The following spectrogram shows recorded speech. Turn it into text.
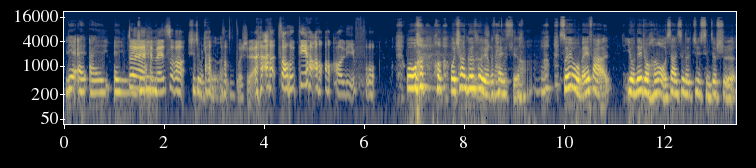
恋爱 I A 对，没错，是这么唱的吗？不是，走调，好离谱。我我我唱歌特别不太行，所以我没法有那种很偶像性的剧情，就是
